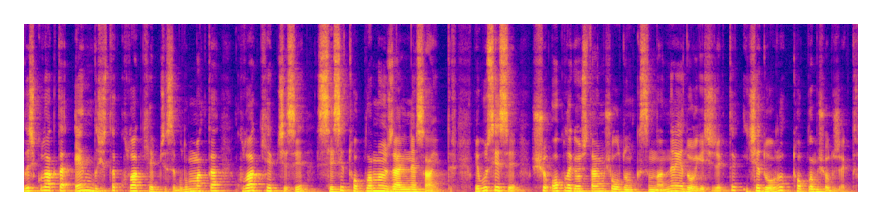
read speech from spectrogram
Dış kulakta en dışta kulak kepçesi bulunmakta. Kulak kepçesi sesi toplama özelliğine sahiptir. Ve bu sesi şu okla göstermiş olduğum kısımdan nereye doğru geçecektir? İçe doğru toplamış olacaktır.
